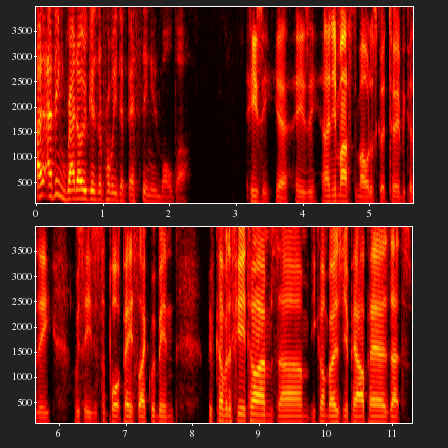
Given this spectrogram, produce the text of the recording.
I, I, think rat ogres are probably the best thing in Moulder. Easy, yeah, easy. And your master moulder's good too because he obviously he's a support piece like we've been we've covered a few times. Um, your combos and your power pairs, that's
